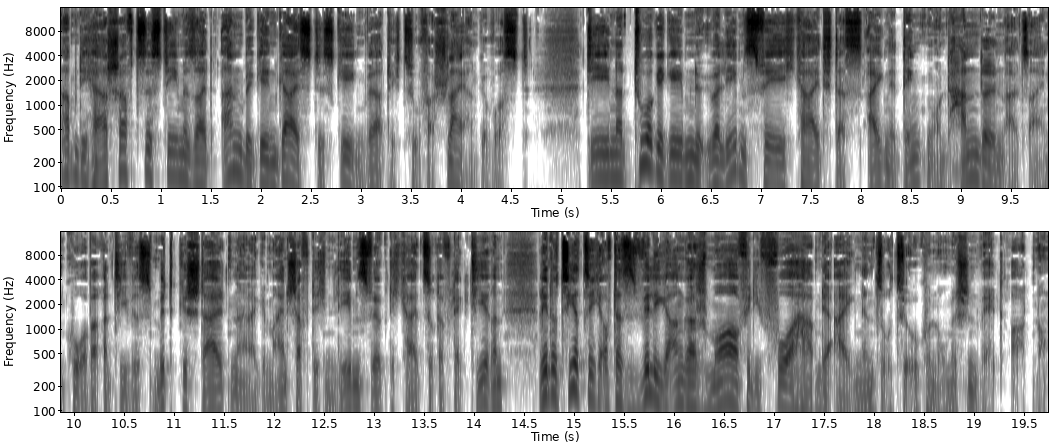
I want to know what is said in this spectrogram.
haben die Herrschaftssysteme seit Anbeginn geistesgegenwärtig zu verschleiern gewusst. Die naturgegebene Überlebensfähigkeit, das eigene Denken und Handeln als ein kooperatives Mitgestalten einer gemeinschaftlichen Lebenswirklichkeit zu reflektieren, reflektieren, reduziert sich auf das willige Engagement für die Vorhaben der eigenen sozioökonomischen Weltordnung.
